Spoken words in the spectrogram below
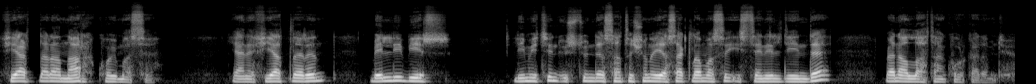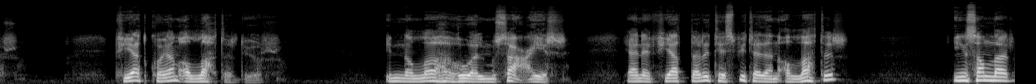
fiyatlara nar koyması, yani fiyatların belli bir limitin üstünde satışını yasaklaması istenildiğinde ben Allah'tan korkarım diyor. Fiyat koyan Allah'tır diyor. İnna Allah huvel musa'ir. Yani fiyatları tespit eden Allah'tır. İnsanlar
